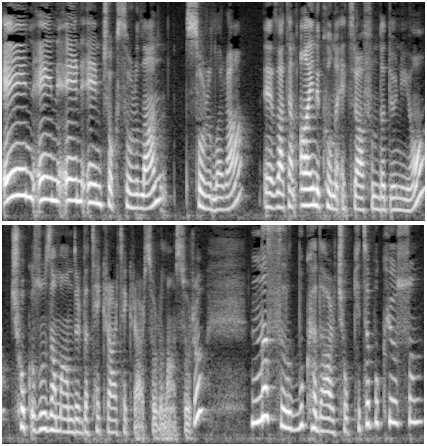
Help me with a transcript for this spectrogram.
en en en en çok sorulan sorulara e, zaten aynı konu etrafında dönüyor. Çok uzun zamandır da tekrar tekrar sorulan soru. Nasıl bu kadar çok kitap okuyorsun?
